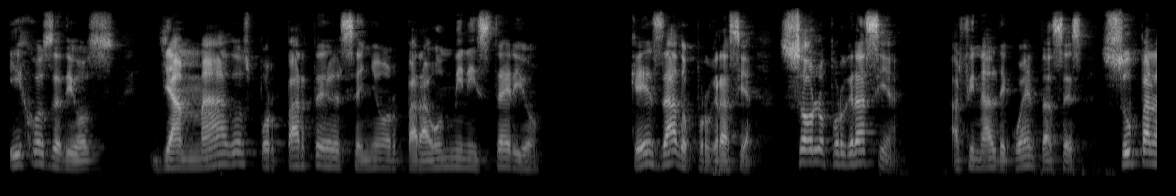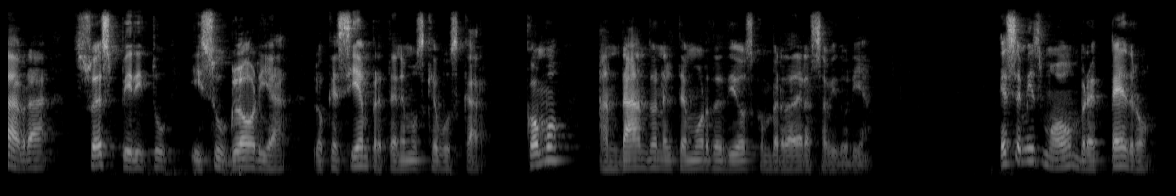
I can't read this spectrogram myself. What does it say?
hijos de Dios, llamados por parte del Señor para un ministerio que es dado por gracia, solo por gracia. Al final de cuentas es su palabra su espíritu y su gloria, lo que siempre tenemos que buscar. ¿Cómo? Andando en el temor de Dios con verdadera sabiduría. Ese mismo hombre, Pedro,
